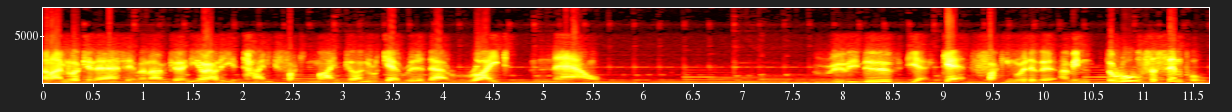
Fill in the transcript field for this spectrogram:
And I'm looking at him and I'm going, You're out of your tiny fucking mind. Go and get rid of that right now. Really, Niven? Yeah, get fucking rid of it. I mean, the rules are simple.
